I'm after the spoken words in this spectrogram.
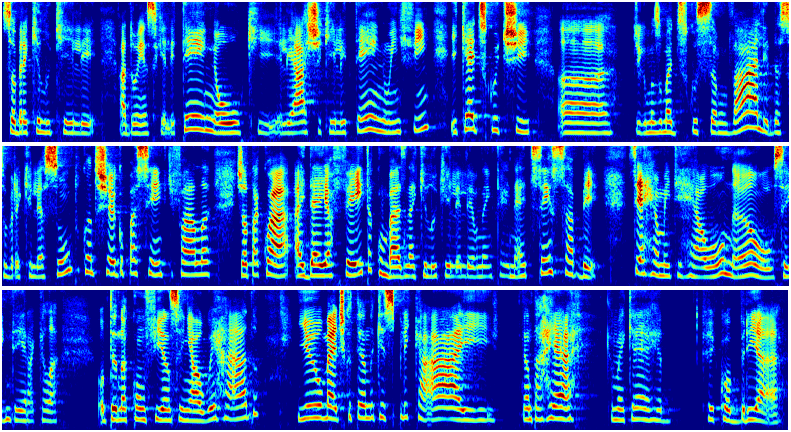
sobre aquilo que ele, a doença que ele tem, ou que ele acha que ele tem, ou enfim, e quer discutir, uh, digamos, uma discussão válida sobre aquele assunto, quando chega o paciente que fala, já está com a, a, ideia feita, com base naquilo que ele leu na internet, sem saber se é realmente real ou não, ou sem ter aquela, ou tendo a confiança em algo errado, e o médico tendo que explicar e tentar, rea, como é que é, recobrar,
